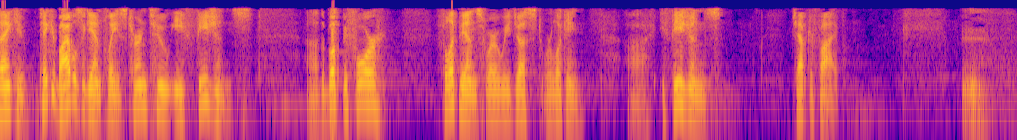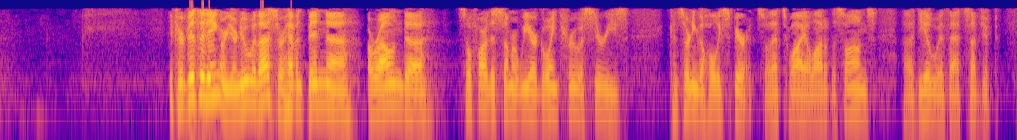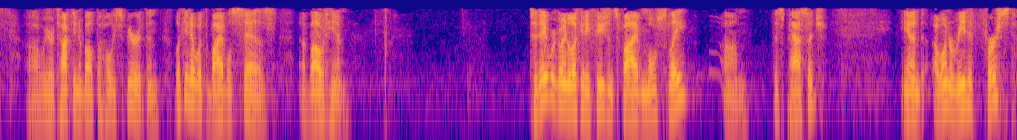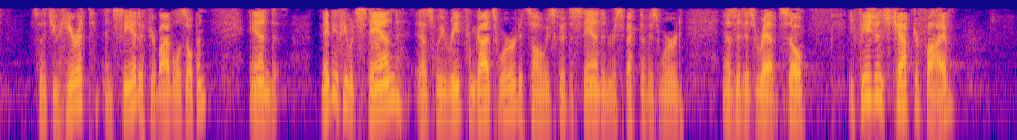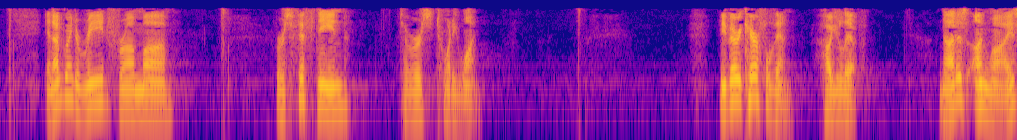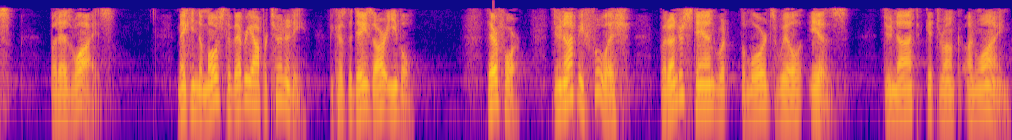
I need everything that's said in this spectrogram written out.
Thank you. Take your Bibles again, please. Turn to Ephesians, uh, the book before Philippians, where we just were looking. Uh, Ephesians chapter 5. If you're visiting or you're new with us or haven't been uh, around uh, so far this summer, we are going through a series concerning the Holy Spirit. So that's why a lot of the songs uh, deal with that subject. Uh, we are talking about the Holy Spirit and looking at what the Bible says about Him. Today we're going to look at Ephesians 5 mostly, um, this passage. And I want to read it first so that you hear it and see it if your Bible is open. And maybe if you would stand as we read from God's Word, it's always good to stand in respect of His Word as it is read. So, Ephesians chapter 5. And I'm going to read from uh, verse 15 to verse 21. Be very careful then how you live, not as unwise, but as wise, making the most of every opportunity, because the days are evil. Therefore, do not be foolish, but understand what the Lord's will is. Do not get drunk on wine,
